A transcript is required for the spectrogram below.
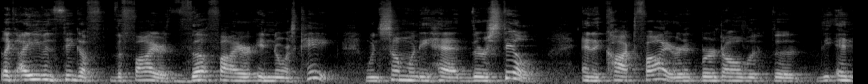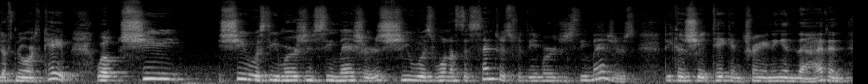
Like I even think of the fire, the fire in North Cape, when somebody had their still, and it caught fire and it burnt all the the, the end of North Cape. Well, she she was the emergency measures. She was one of the centers for the emergency measures because she had taken training in that, and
